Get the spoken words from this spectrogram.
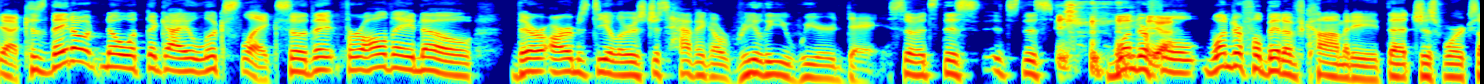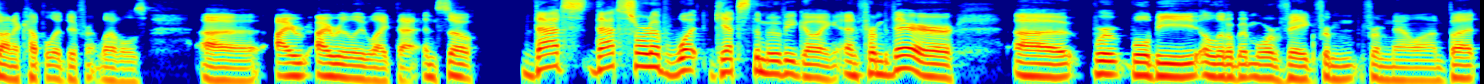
Yeah, because they don't know what the guy looks like. So they for all they know, their arms dealer is just having a really weird day. So it's this it's this wonderful, wonderful bit of comedy that just works on a couple of different levels. Uh, I I really like that, and so that's that's sort of what gets the movie going. And from there, uh, we're, we'll be a little bit more vague from from now on. But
